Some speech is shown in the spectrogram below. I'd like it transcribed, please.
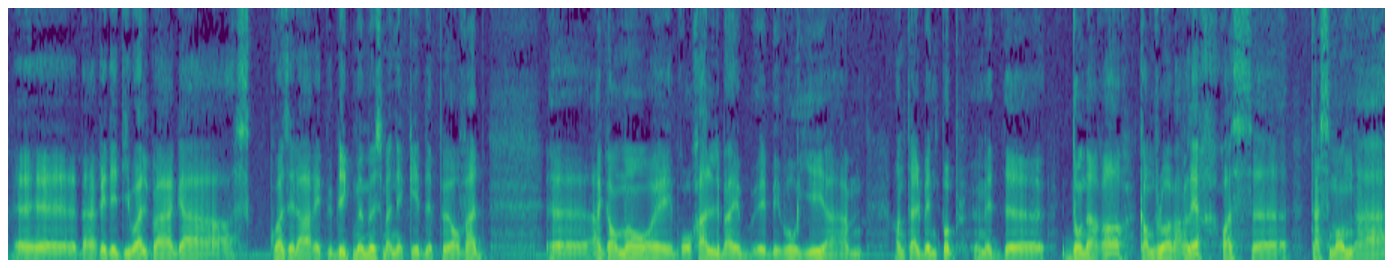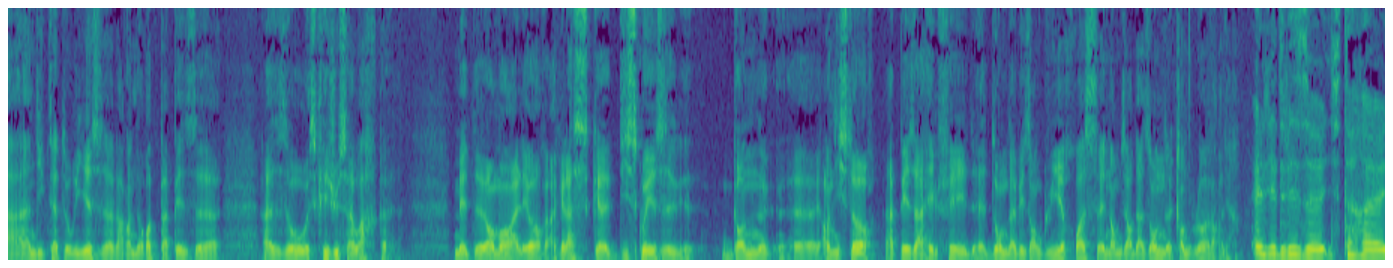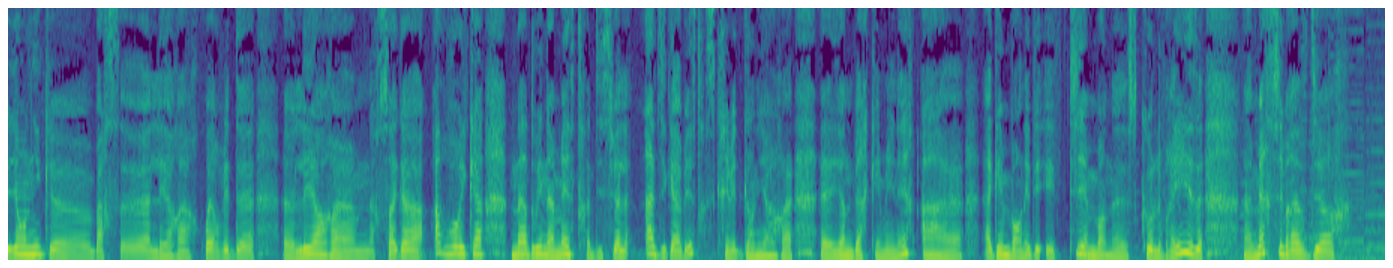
Euh, ben, rede diwal, quoi, ga skoazela a republik, me meus ma de peur vad, euh, hag e brochal, ba, e, e bevo ie a... An tal ben pop, met euh, donara kan vloa war l'er, c'hoaz euh, tasman a an dictatoriez war an Europe a pez euh, a zo skrijus a war. quoi. Met euh, amman a leor a glask euh, euh, gant euh, an istor a pez a helfe dont da vez an gwir c'hoaz en amzer da zon kant vlo a varler. Eliet vez euh, istor euh, yannik uh, bars a leor ar c'hwerved euh, leor euh, ar saga arvorika na a mestre disuel adiga bestre skrivet gant ior euh, Yann Berkemener a, euh, a gembornet e, e ti emban euh, skol vreiz. Euh, merci braz dior.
